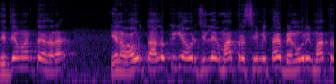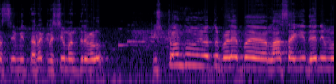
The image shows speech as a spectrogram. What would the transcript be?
ನಿದ್ದೆ ಮಾಡ್ತಾ ಇದ್ದಾರಾ? ಏನು ಅವ್ರ ತಾಲೂಕಿಗೆ ಅವ್ರ ಜಿಲ್ಲೆಗೆ ಮಾತ್ರ ಸೀಮಿತ, ಬೆಂಗಳೂರಿಗೆ ಮಾತ್ರ ಸೀಮಿತನ ಕೃಷಿ ಮಂತ್ರಿಗಳು. ಇಷ್ಟೊಂದು ಇವತ್ತು ಬೆಳೆ ಲಾಸ್ ಆಗಿದೆ. ನೀವು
